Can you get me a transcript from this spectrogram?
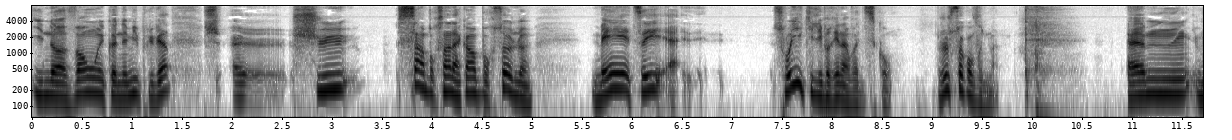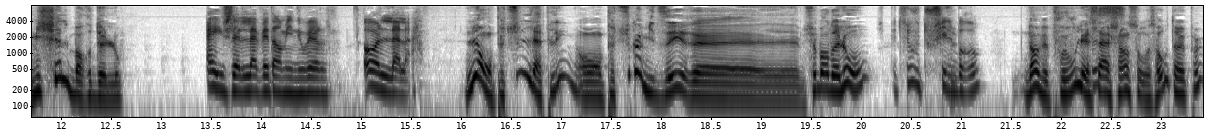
innovons, économie plus verte. Je euh, suis 100% d'accord pour ça, là. Mais, tu sais, soyez équilibrés dans votre discours. Juste ça qu'on vous demande. Euh, Michel Bordelot. Hey, je l'avais dans mes nouvelles. Oh là là. Lui, on peut-tu l'appeler? On peut-tu comme y dire euh, Monsieur Bordelot? Peux-tu vous toucher le bras? Non, mais pouvez-vous laisser la chance aux autres un peu?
